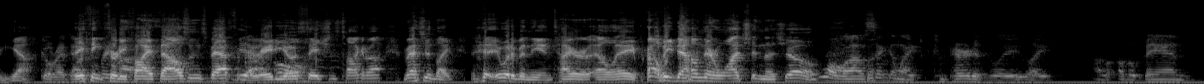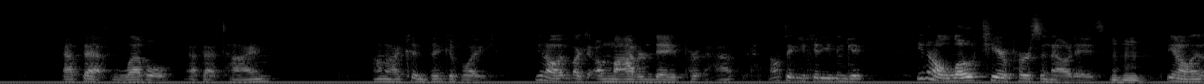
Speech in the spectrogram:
Yeah. go right down. They think thirty-five thousand is bad for Yeah, the radio oh. stations talking about. Imagine like it would have been the entire L.A. probably down there watching the show. Well, I was thinking like comparatively, like of, of a band at that level at that time, I don't know. I couldn't think of like, you know, like a modern day. Per, I don't think you could even get even a low tier person nowadays. hmm You know,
